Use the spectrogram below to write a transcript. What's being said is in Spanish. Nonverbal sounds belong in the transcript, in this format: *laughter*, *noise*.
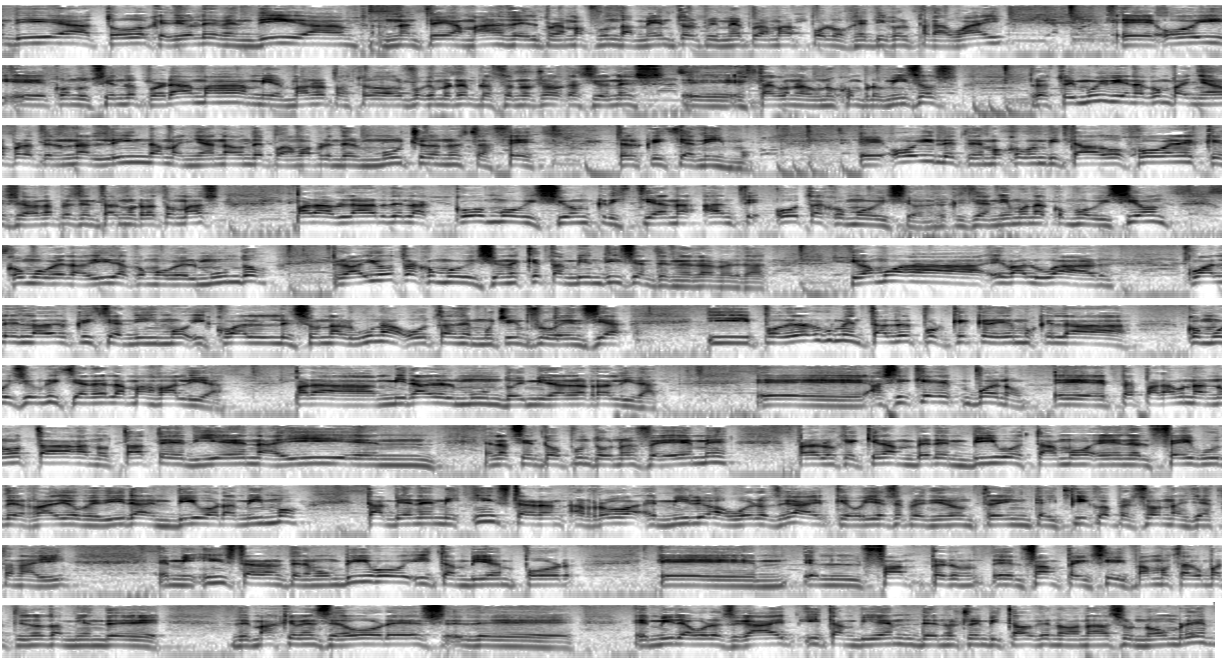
buen día a todos, que Dios les bendiga. Una entrega más del programa Fundamento, el primer programa apologético del Paraguay. Eh, hoy eh, conduciendo el programa, mi hermano el pastor Adolfo, que me reemplazó en otras ocasiones, eh, está con algunos compromisos, pero estoy muy bien acompañado para tener una linda mañana donde podamos aprender mucho de nuestra fe, del cristianismo. Eh, hoy le tenemos como invitado a dos jóvenes que se van a presentar en un rato más para hablar de la cosmovisión cristiana ante otras cosmovisiones. El cristianismo es una cosmovisión, cómo ve la vida, cómo ve el mundo, pero hay otras cosmovisiones que también dicen tener la verdad. Y vamos a evaluar cuál es la del cristianismo y cuáles son algunas otras de mucha influencia y poder argumentar del por qué creemos que la cosmovisión cristiana es la más válida para mirar el mundo y mirar la realidad. Eh, así que, bueno, eh, prepara una nota, anotate bien ahí en, en la 102.1 FM. Para los que quieran ver en vivo, estamos en el Facebook de Radio Medida en vivo ahora mismo. También en mi Instagram, arroba Emilio Agüeros que hoy ya se prendieron treinta y pico de personas, ya están ahí. En mi Instagram tenemos un vivo y también por eh, el fan, pero el fanpage, sí, vamos a estar compartiendo también de, de Más que Vencedores, de Emilia Skype y también de nuestro invitado que nos van a dar su nombre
